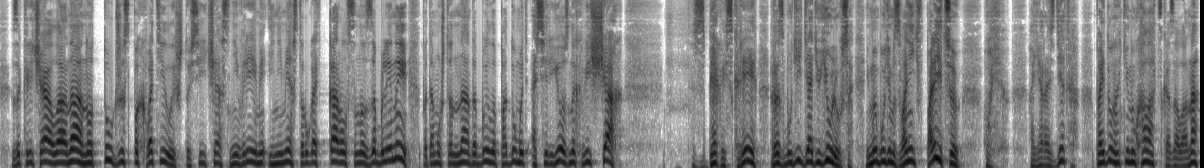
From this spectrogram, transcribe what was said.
— закричала она, но тут же спохватилась, что сейчас не время и не место ругать Карлсона за блины, потому что надо было подумать о серьезных вещах. «Сбегай скорее, разбуди дядю Юлиуса, и мы будем звонить в полицию!» «Ой, а я раздета, пойду накину халат», — сказала она,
